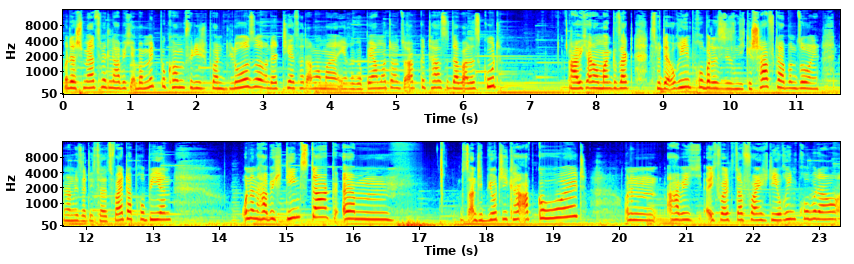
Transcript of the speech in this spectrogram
Und das Schmerzmittel habe ich aber mitbekommen für die Spondylose und der Tierarzt hat auch nochmal ihre Gebärmutter und so abgetastet, da war alles gut. Habe ich auch nochmal gesagt, das mit der Urinprobe, dass ich das nicht geschafft habe und so. Und dann haben die gesagt, ich soll es weiter probieren. Und dann habe ich Dienstag ähm, das Antibiotika abgeholt. Und dann habe ich, ich wollte davor eigentlich die Urinprobe da,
